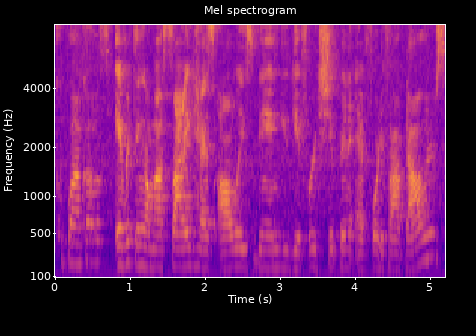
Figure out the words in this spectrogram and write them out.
coupon codes. Everything on my site has always been you get free shipping at $45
